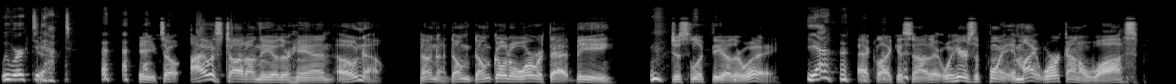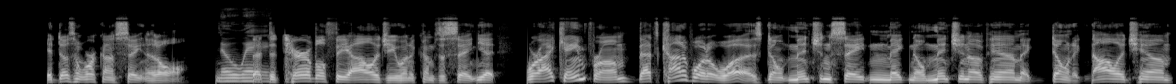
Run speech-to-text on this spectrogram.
we worked it yeah. out. hey, so I was taught, on the other hand, oh no, no, no, don't don't go to war with that bee. Just look the other way. Yeah. Act like it's not there. Well, here's the point. It might work on a wasp. It doesn't work on Satan at all. No way. That's a terrible theology when it comes to Satan. Yet where I came from, that's kind of what it was. Don't mention Satan, make no mention of him, don't acknowledge him,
